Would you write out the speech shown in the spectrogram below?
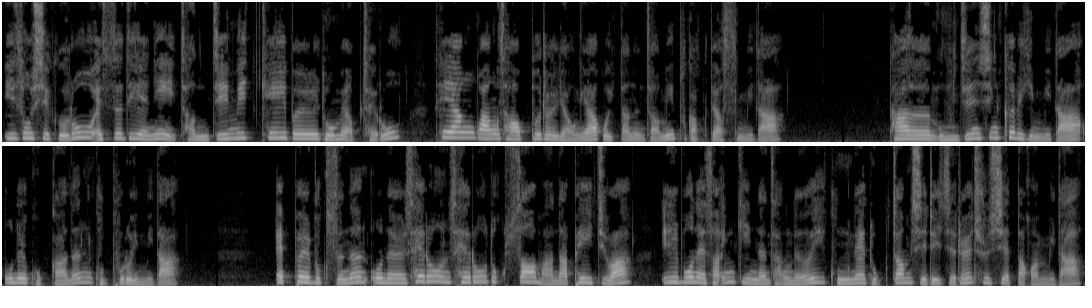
이 소식으로 SDN이 전지 및 케이블 도매 업체로 태양광 사업부를 영위하고 있다는 점이 부각되었습니다. 다음 웅진 싱크빅입니다. 오늘 고가는 9%입니다. 애플북스는 오늘 새로운 세로 독서 만화 페이지와 일본에서 인기 있는 장르의 국내 독점 시리즈를 출시했다고 합니다.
